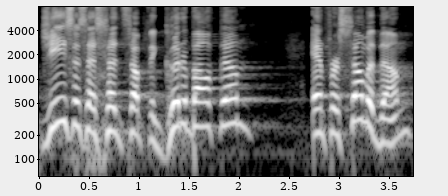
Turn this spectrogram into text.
jesus has said something good about them and for some of them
